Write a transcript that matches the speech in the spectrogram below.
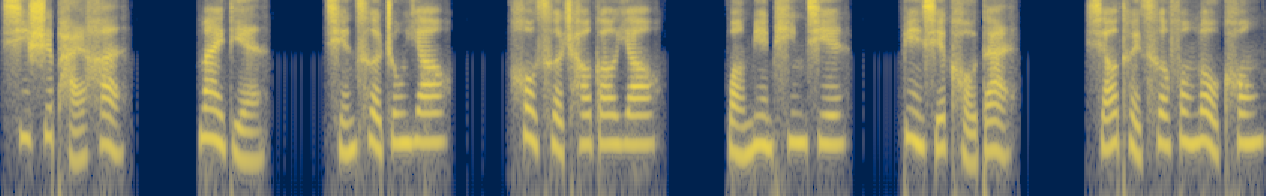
吸湿排汗。卖点前侧中腰后侧超高腰。网面拼接便携口袋。小腿侧缝镂空。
